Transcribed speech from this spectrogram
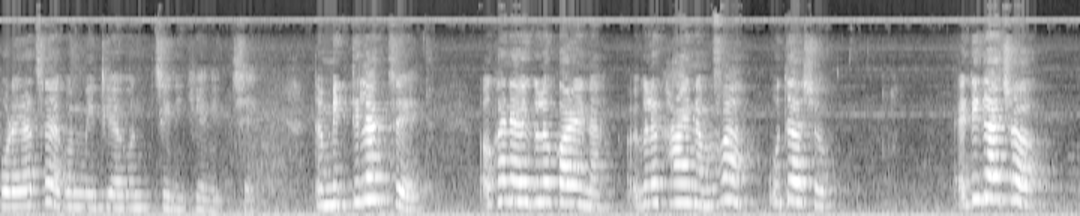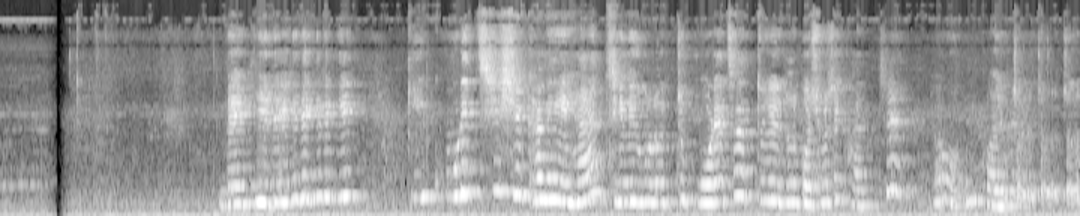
পড়ে গেছে এখন মিঠি এখন চিনি খেয়ে নিচ্ছে। তো মিথ্যে লাগছে? ওখানে ওইগুলো করে না ওইগুলো খায় না বাবা উঠে আসো। এদিকে আছো? দেখি দেখি দেখি দেখি। কি করেছিস সেখানে হ্যাঁ চিনিগুলো একটু পড়েছে তুই এগুলো বসে বসে খাচ্ছে ও, চলো চলো চলো।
